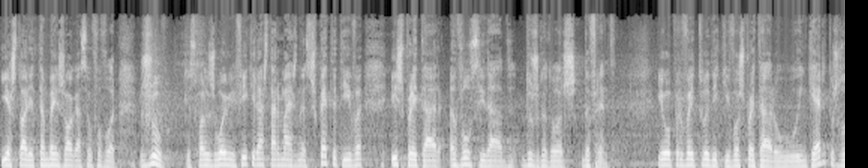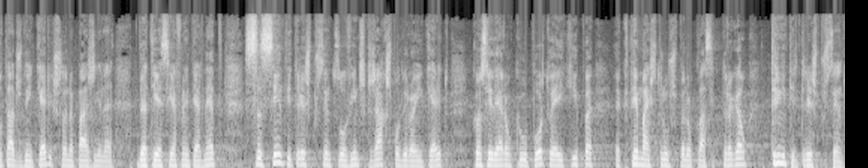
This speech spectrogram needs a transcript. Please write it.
e a história também joga a seu favor. Julgo que o Sport Lisboa e Benfica irá estar mais na expectativa e espreitar a velocidade dos jogadores da frente. Eu aproveito a dica e vou espreitar o inquérito, os resultados do inquérito que estão na página da TSF na internet. 63% dos ouvintes que já responderam ao inquérito consideram que o Porto é a equipa que tem mais trunfos para o Clássico Dragão. 33%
